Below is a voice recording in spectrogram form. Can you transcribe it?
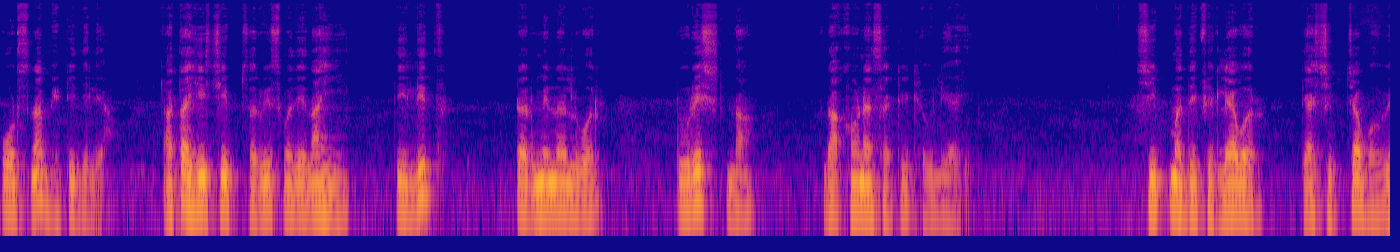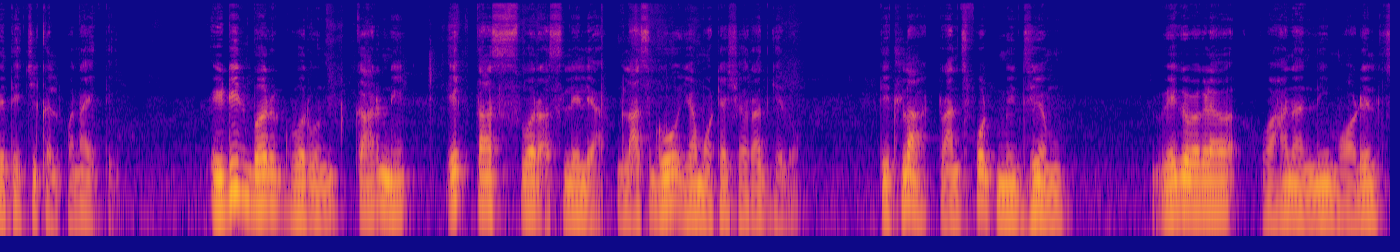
पोर्ट्सना भेटी दिल्या. आता ही शिप सर्व्हिसमध्ये नाही ती लिथ टर्मिनलवर टुरिस्टना दाखवण्यासाठी ठेवली आहे. शिपमध्ये फिरल्यावर त्या शिपच्या भव्यतेची कल्पना येते. एडिनबर्गवरून कारने एक तासवर असलेल्या ग्लासगो या मोठ्या शहरात गेलो. तिथला ट्रान्सपोर्ट म्युझियम वेगवेगळ्या वाहनांनी मॉडेल्स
